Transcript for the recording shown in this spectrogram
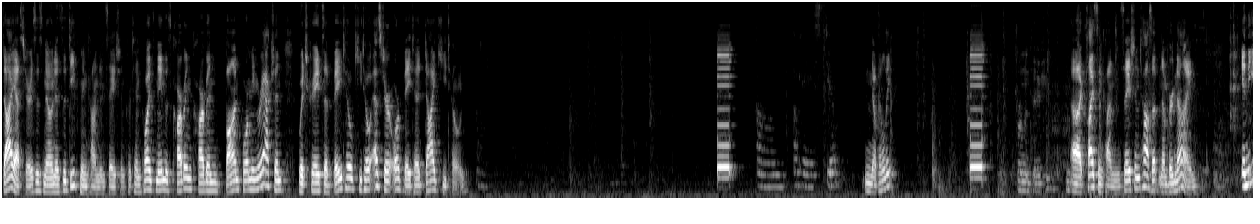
diesters, is known as the Dieckmann condensation. For 10 points, name this carbon carbon bond forming reaction, which creates a beta keto ester or beta diketone. Um, okay, steel. No penalty. Fermentation. Uh, Claisen condensation, toss up number 9. In the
